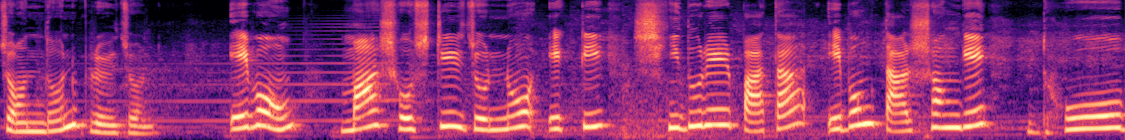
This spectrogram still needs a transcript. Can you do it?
চন্দন প্রয়োজন এবং মা ষষ্ঠীর জন্য একটি সিঁদুরের পাতা এবং তার সঙ্গে ধূপ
